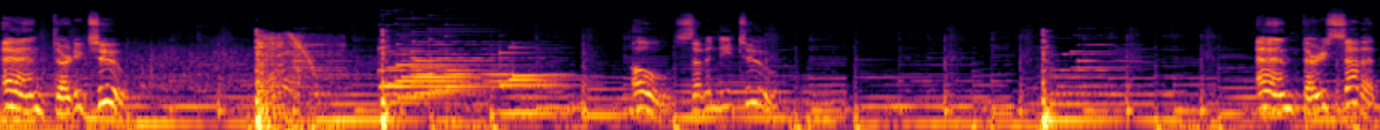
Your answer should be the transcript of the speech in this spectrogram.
And 32. Oh, 72. And 37.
